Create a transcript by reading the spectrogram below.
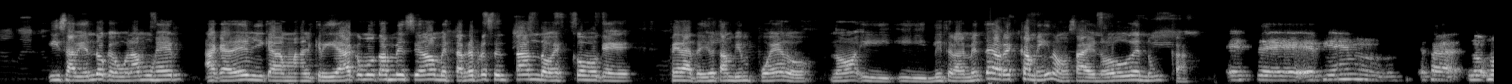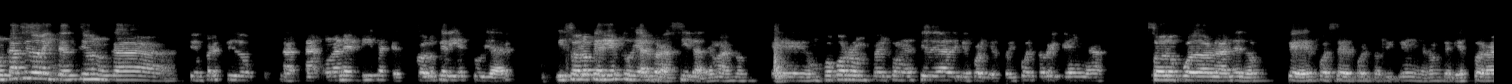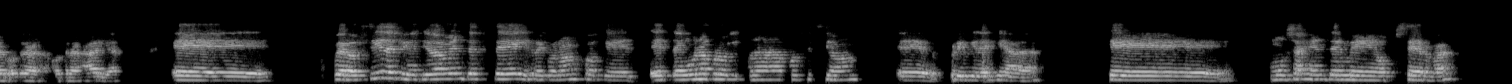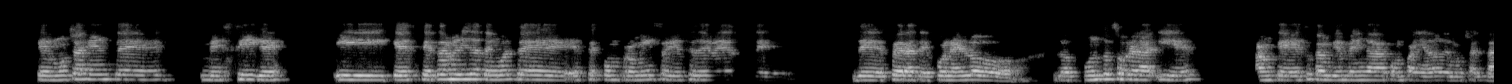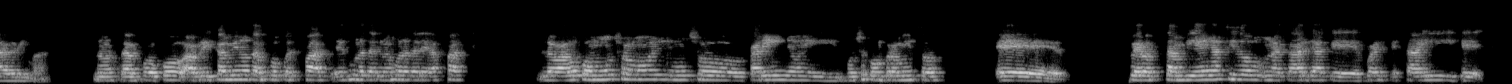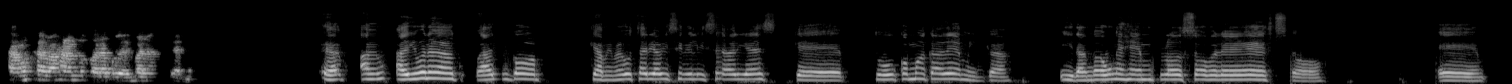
Y sabiendo que una mujer académica, malcriada, como tú has mencionado, me está representando, es como que, espérate, yo también puedo, ¿no? Y, y literalmente ahora es camino, o sea, no lo dudes nunca. Este, es bien, o sea, nunca ha sido la intención, nunca, siempre he sido una nerdita que solo quería estudiar y solo quería estudiar Brasil, además, ¿no? Eh, un poco romper con esa idea de que porque soy puertorriqueña solo puedo hablar de lo que fue ser puertorriqueña, ¿no? Quería explorar otra, otras áreas. Eh, pero sí, definitivamente sé y reconozco que eh, tengo una, una posición privilegiada que mucha gente me observa, que mucha gente me sigue y que en cierta medida tengo ese, ese compromiso y ese deber de, de espérate, poner los, puntos sobre la IE, aunque eso también venga acompañado de muchas lágrimas. No, tampoco, abrir camino tampoco es fácil, es una, no es una tarea fácil. Lo hago con mucho amor y mucho cariño y mucho compromiso, eh, pero también ha sido una carga que, pues, está ahí y que estamos trabajando para poder balancearla. Eh, hay una, algo que a mí me gustaría visibilizar y es que tú como académica, y dando un ejemplo sobre eso, eh,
